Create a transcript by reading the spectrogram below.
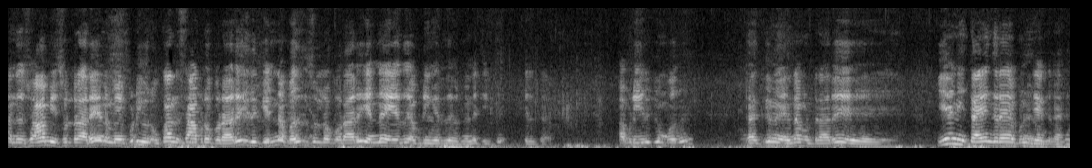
அந்த சுவாமி சொல்கிறாரே நம்ம எப்படி இவர் உட்காந்து சாப்பிட போகிறாரு இதுக்கு என்ன பதில் சொல்ல போகிறாரு என்ன ஏது அப்படிங்கிறத நினச்சிக்கிட்டு இருக்கார். அப்படி இருக்கும்போது டக்குன்னு என்ன பண்ணுறாரு ஏன் நீ தயங்குற? அப்படின்னு கேட்குறாரு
